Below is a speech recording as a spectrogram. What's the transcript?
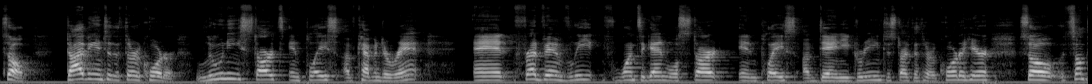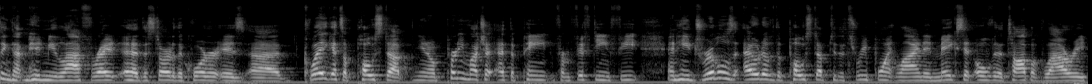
so diving into the third quarter, Looney starts in place of Kevin Durant. And Fred Van Vleet, once again, will start in place of Danny Green to start the third quarter here. So, something that made me laugh right at the start of the quarter is uh, Klay gets a post up, you know, pretty much at the paint from 15 feet, and he dribbles out of the post up to the three point line and makes it over the top of Lowry.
